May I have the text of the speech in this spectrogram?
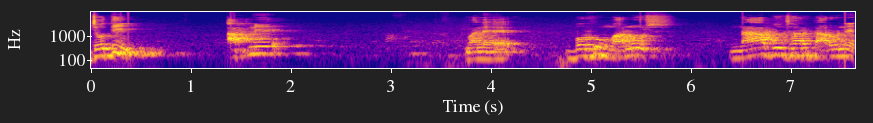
যদি আপনি মানে বহু মানুষ না বোঝার কারণে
